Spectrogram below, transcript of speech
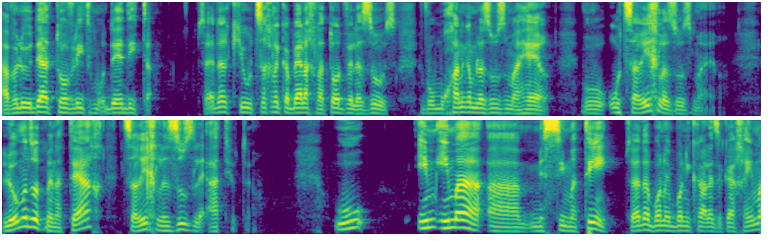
אבל הוא יודע טוב להתמודד איתה. בסדר? כי הוא צריך לקבל החלטות ולזוז, והוא מוכן גם לזוז מהר, והוא צריך לזוז מהר. לעומת זאת, מנתח צריך לזוז לאט יותר. הוא אם, אם המשימתי, בסדר? בוא, בוא נקרא לזה ככה, אם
